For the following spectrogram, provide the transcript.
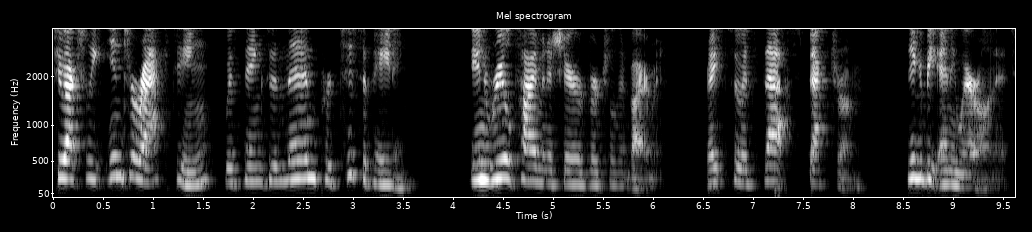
to actually interacting with things and then participating in real time in a shared virtual environment, right? So it's that spectrum. You can be anywhere on it.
